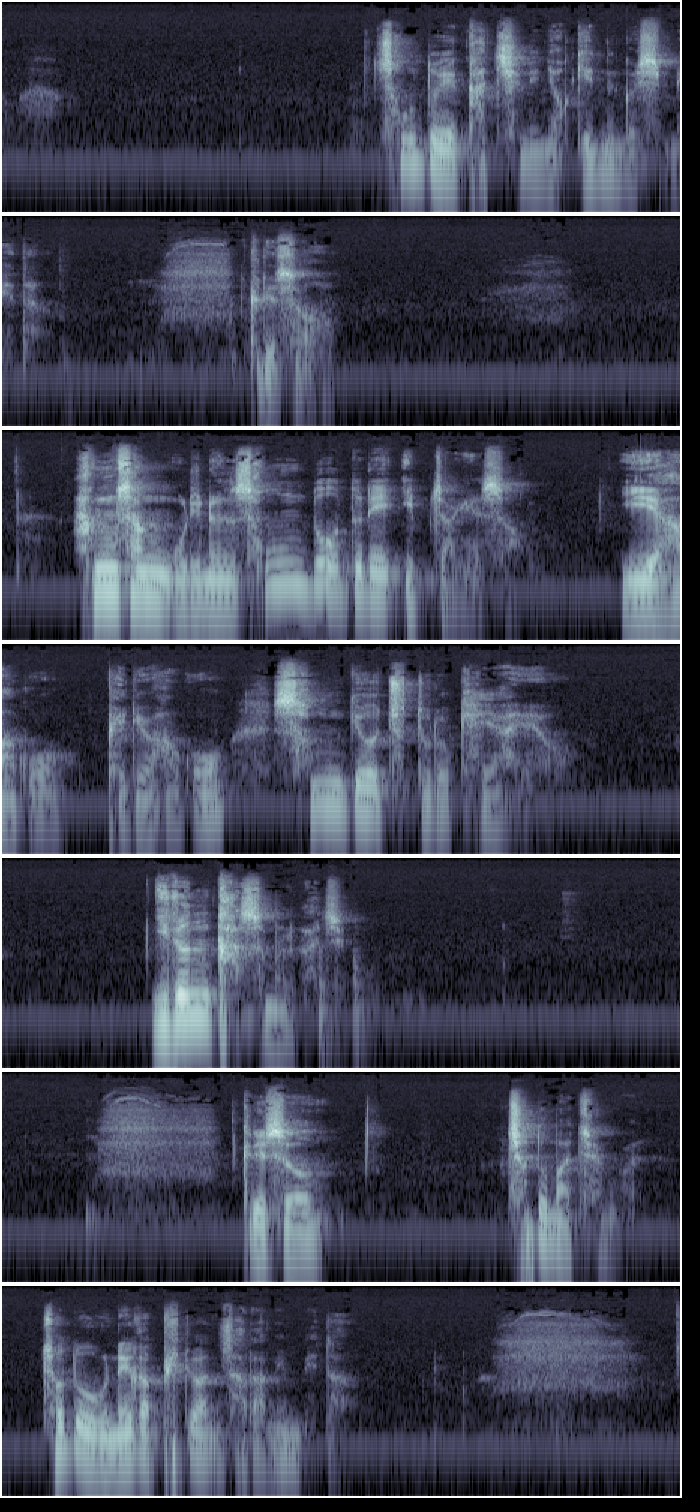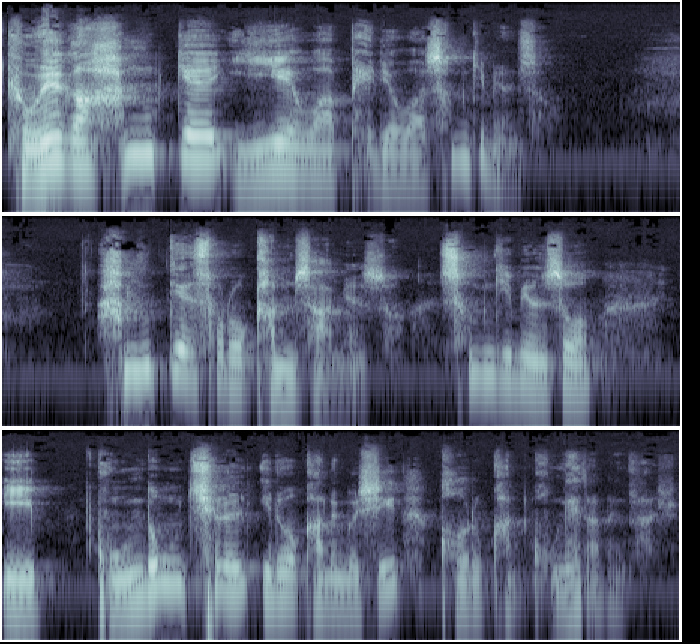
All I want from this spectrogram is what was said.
성도의 가치는 여기 있는 것입니다. 그래서 항상 우리는 성도들의 입장에서 이해하고 배려하고 섬겨주도록 해야 해요. 이런 가슴을 가지고. 그래서 저도 마찬가지. 저도 은혜가 필요한 사람입니다. 교회가 함께 이해와 배려와 섬기면서 함께 서로 감사하면서 섬기면서 이 공동체를 이루어가는 것이 거룩한 공예라는 사실.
